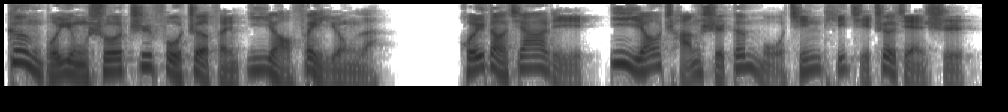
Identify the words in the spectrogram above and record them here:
更不用说支付这份医药费用了。回到家里，易遥尝试跟母亲提起这件事，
